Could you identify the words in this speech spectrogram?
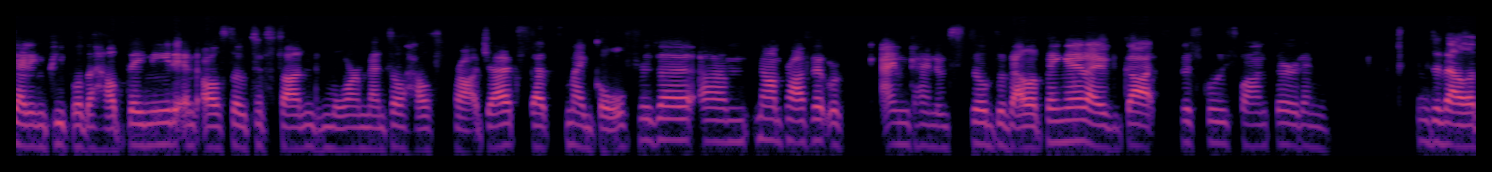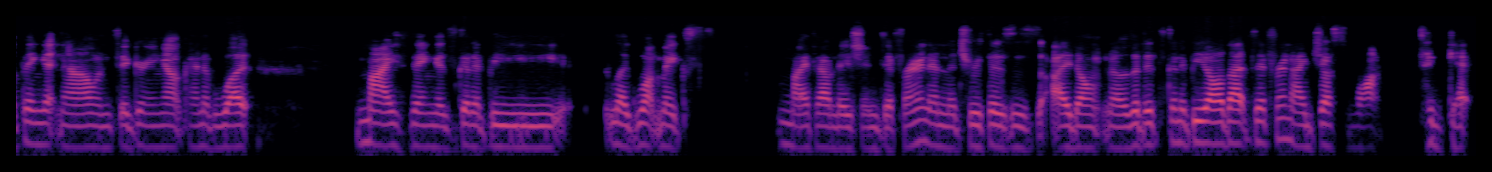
getting people the help they need and also to fund more mental health projects. That's my goal for the um, nonprofit. Where I'm kind of still developing it. I've got fiscally sponsored and developing it now and figuring out kind of what my thing is going to be like what makes my foundation different and the truth is is i don't know that it's going to be all that different. I just want to get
